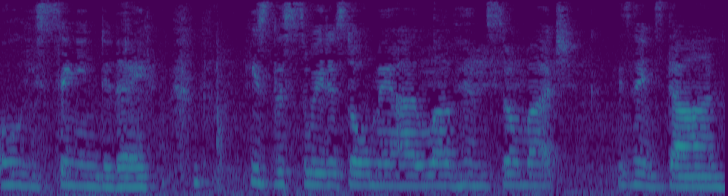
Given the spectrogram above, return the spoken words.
Oh, he's singing today. he's the sweetest old man. I love him so much. His name's Don.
